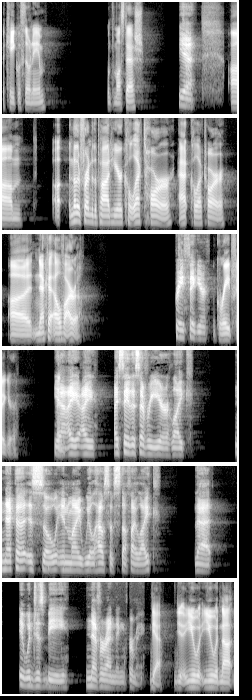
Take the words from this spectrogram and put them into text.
a cake with no name with the mustache. Yeah, Um, uh, another friend of the pod here, Collect Horror at Collect Horror. Uh, NECA Elvira, great figure. great figure. Yeah, I I I say this every year. Like NECA is so in my wheelhouse of stuff I like that it would just be never ending for me. Yeah, you you you would not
